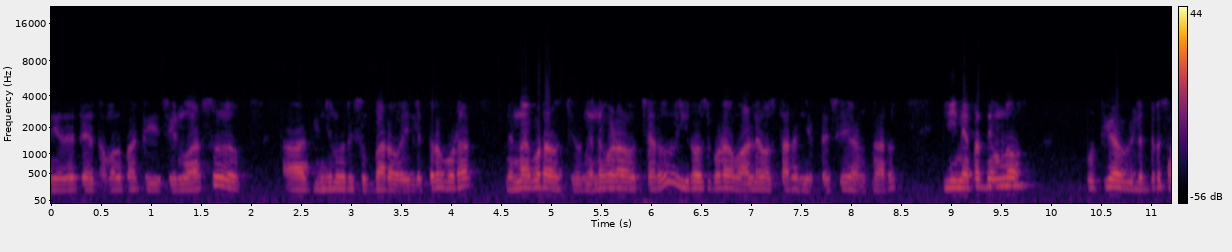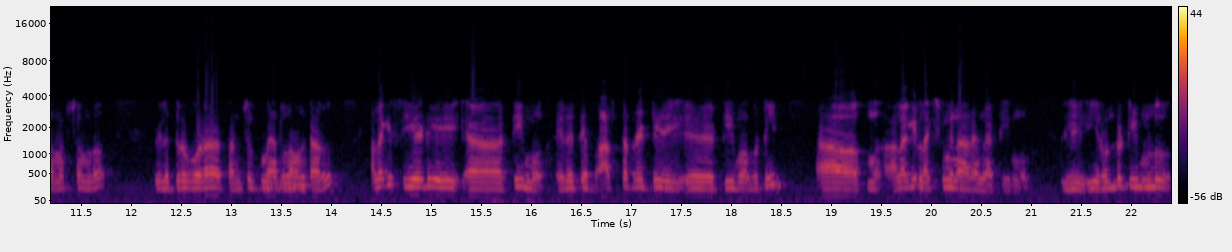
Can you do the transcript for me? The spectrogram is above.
ఏదైతే తమలపాటి శ్రీనివాస్ గింజలూరి సుబ్బారావు వీళ్ళిద్దరూ కూడా నిన్న కూడా వచ్చారు నిన్న కూడా వచ్చారు. ఈ రోజు కూడా వాళ్ళే వస్తారని చెప్పేసి అంటున్నారు. ఈ నేపథ్యంలో పూర్తిగా వీళ్ళిద్దరు సమక్షంలో వీళ్ళిద్దరూ కూడా కంచుకు మేరలో ఉంటారు. అలాగే సిఐడి టీము ఏదైతే భాస్కర్ రెడ్డి టీం ఒకటి అలాగే లక్ష్మీనారాయణ టీము. ఈ- ఈ రెండు టీంలు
